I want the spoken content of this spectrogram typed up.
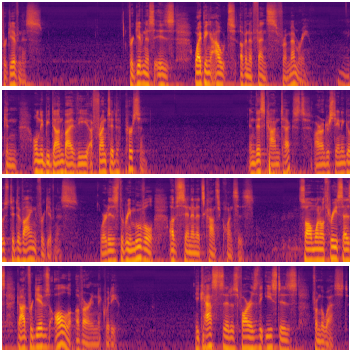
Forgiveness. Forgiveness is wiping out of an offense from memory. It can only be done by the affronted person. In this context, our understanding goes to divine forgiveness, where it is the removal of sin and its consequences. Psalm 103 says, God forgives all of our iniquity. He casts it as far as the east is from the west.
